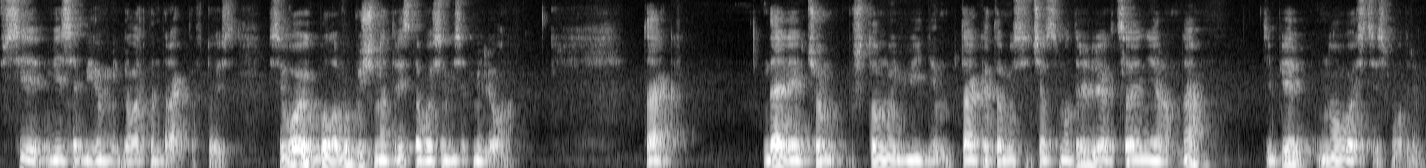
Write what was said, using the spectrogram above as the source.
все, весь объем мегаватт контрактов, то есть всего их было выпущено 380 миллионов. Так, Далее, чем, что мы видим? Так, это мы сейчас смотрели акционерам, да? Теперь новости смотрим.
